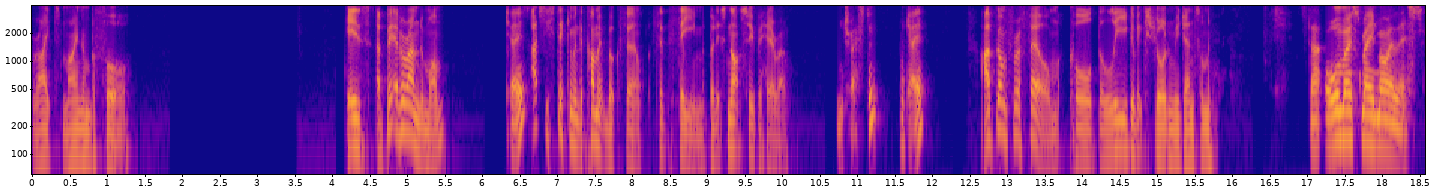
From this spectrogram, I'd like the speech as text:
Right, my number four is a bit of a random one. Okay, It's actually sticking with the comic book film, theme, but it's not superhero. interesting. Okay, I've gone for a film called The League of Extraordinary Gentlemen. so that almost made my list.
